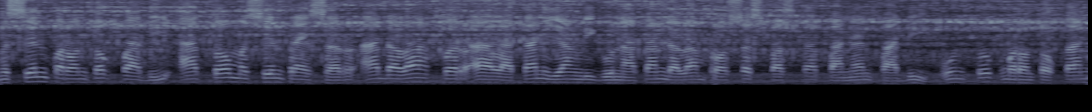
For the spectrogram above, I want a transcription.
mesin perontok padi atau mesin tracer adalah peralatan yang digunakan dalam proses pasca panen padi untuk merontokkan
